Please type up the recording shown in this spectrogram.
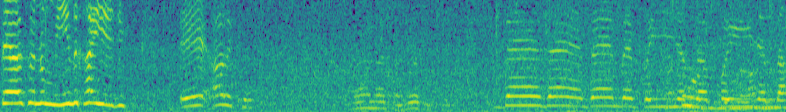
ਤੇ ਅੱਜ ਤੁਹਾਨੂੰ ਮੀਂਹ ਦਿਖਾਈਏ ਜੀ। ਇਹ ਆ ਦੇਖੋ। ਨਾ ਨਾ ਚੰਗੇ ਪਿੱਛੇ। ਦੇ ਦੇ ਦੇ ਦੇ ਪਈ ਜਾਂਦਾ ਪਈ ਜਾਂਦਾ।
